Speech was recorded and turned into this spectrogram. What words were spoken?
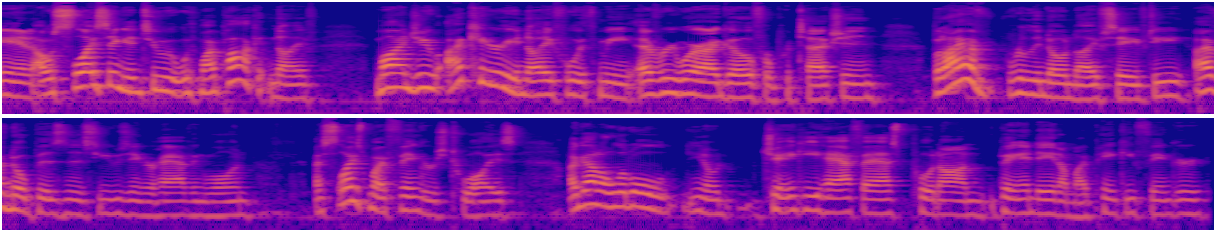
And I was slicing into it with my pocket knife. Mind you, I carry a knife with me everywhere I go for protection. But I have really no knife safety. I have no business using or having one. I sliced my fingers twice. I got a little, you know, janky half-ass put on band-aid on my pinky finger.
